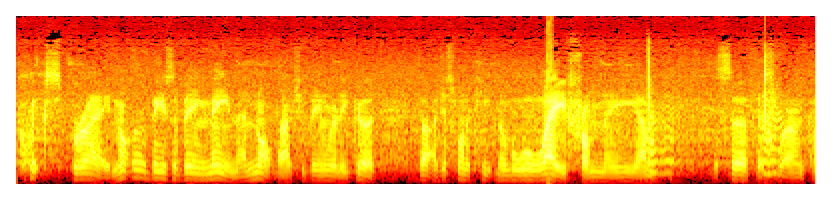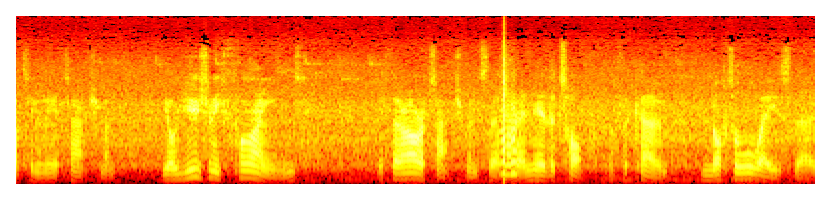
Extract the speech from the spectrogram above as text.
quick spray. Not that the bees are being mean, they're not, they're actually being really good but I just want to keep them away from the, um, the surface where I'm cutting the attachment. You'll usually find, if there are attachments, that they're near the top of the comb. Not always though.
